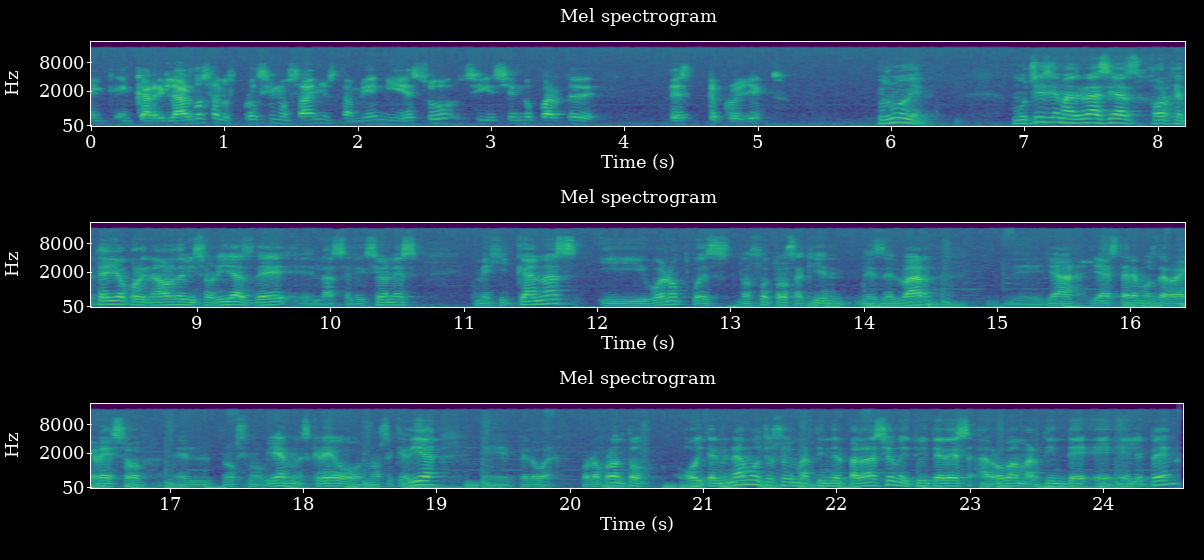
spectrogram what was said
encarrilarnos a los próximos años también, y eso sigue siendo parte de, este proyecto. Pues muy bien. Muchísimas gracias, Jorge Tello, coordinador de visorías de eh, las selecciones mexicanas. Y bueno, pues nosotros aquí en, desde el bar eh, ya, ya estaremos de regreso el próximo viernes, creo, no sé qué día. Eh, pero bueno, por lo pronto, hoy terminamos. Yo soy Martín del Palacio, mi Twitter es arroba martindelp.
